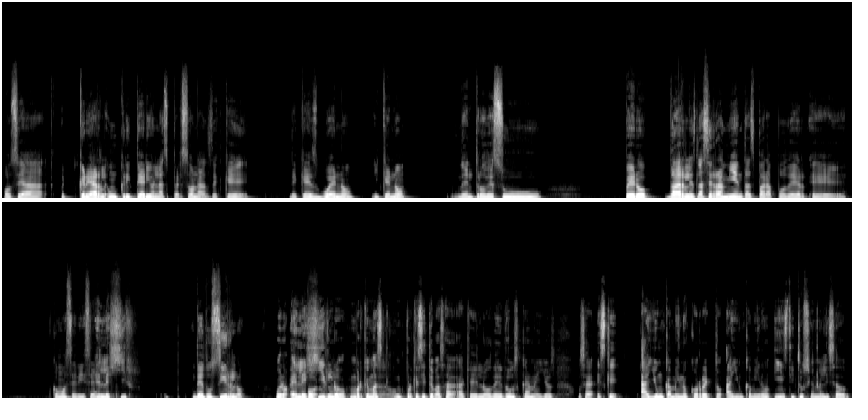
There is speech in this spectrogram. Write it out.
o sea, crear un criterio en las personas de qué, de qué es bueno y qué no, dentro de su... Pero darles las herramientas para poder, eh, ¿cómo se dice? Elegir. Deducirlo. Bueno, elegirlo, porque más, porque si te vas a, que lo deduzcan ellos, o sea, es que hay un camino correcto, hay un camino institucionalizado.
